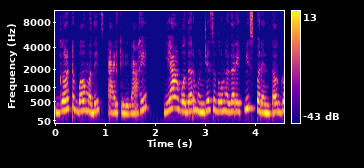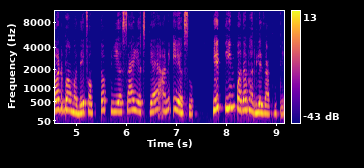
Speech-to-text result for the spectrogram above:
गट ब मध्येच ऍड केलेलं आहे. या अगोदर म्हणजेच दोन हजार एकवीस पर्यंत गट ब मध्ये फक्त P S I S T I आणि एएसओ हे तीन पद भरले जात होते.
